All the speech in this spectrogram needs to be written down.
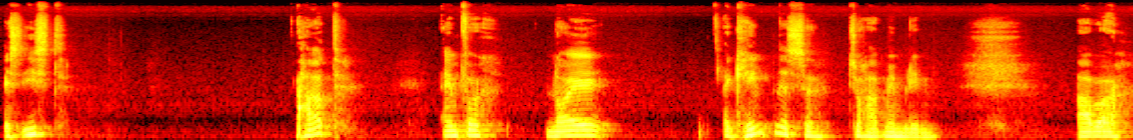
Es ist hart, einfach neue Erkenntnisse zu haben im Leben. Aber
